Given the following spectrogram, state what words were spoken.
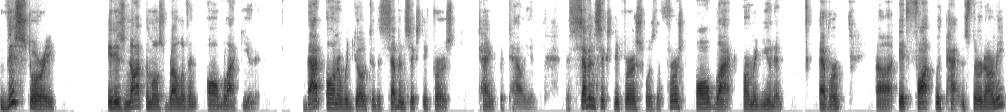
this story, it is not the most relevant all black unit. That honor would go to the 761st Tank Battalion. The 761st was the first all black armored unit ever. Uh, it fought with Patton's Third Army,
